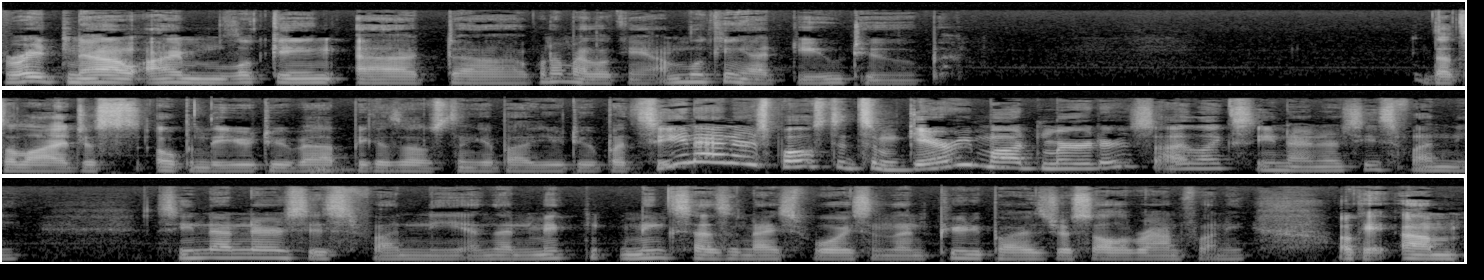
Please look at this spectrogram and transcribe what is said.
right now I'm looking at uh, what am I looking at? I'm looking at YouTube. That's a lie. I just opened the YouTube app because I was thinking about YouTube. But Seananners posted some Gary Mod murders. I like Seananners. He's funny. Seananners is funny. And then Mink, Minx has a nice voice. And then PewDiePie is just all around funny. Okay, um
